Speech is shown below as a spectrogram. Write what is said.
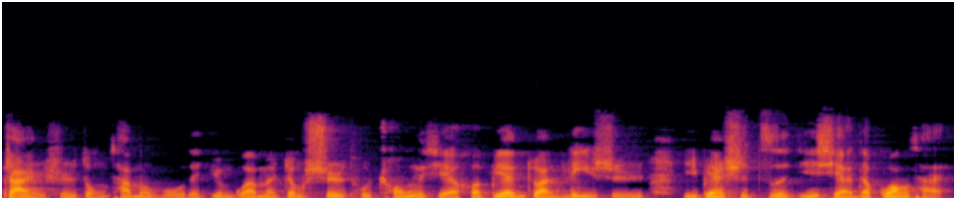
战时总参谋部的军官们正试图重写和编撰历史，以便使自己显得光彩。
